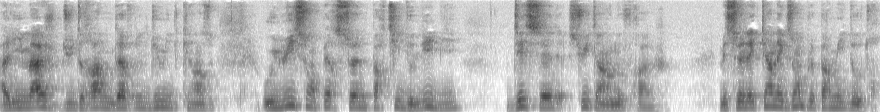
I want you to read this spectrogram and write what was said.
à l'image du drame d'avril 2015 où 800 personnes parties de Libye décèdent suite à un naufrage. Mais ce n'est qu'un exemple parmi d'autres,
